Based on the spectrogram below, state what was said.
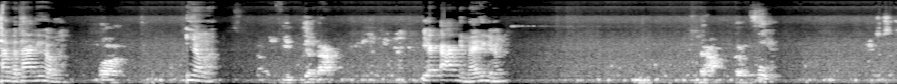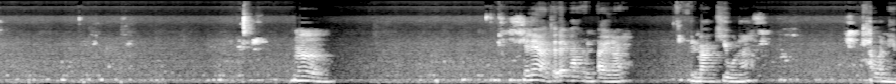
ท่านประธานที่เขาปะพอเอียงอะหยิบจะดับแยกอากนี่ไหมถึงอย่างนั้นดับกับฟุกอืมไม่แน่อาจจะได้พักกันไปนะ เป็นบางคิวนะ ถ้าวันนี้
